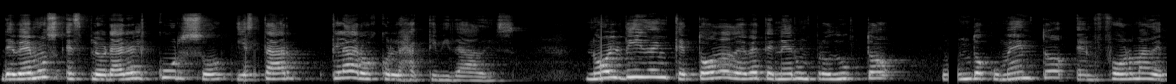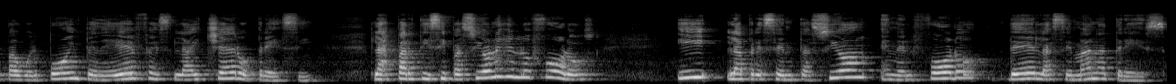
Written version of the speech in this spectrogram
debemos explorar el curso y estar claros con las actividades. No olviden que todo debe tener un producto, un documento en forma de PowerPoint, PDF, SlideShare o Prezi. Las participaciones en los foros y la presentación en el foro de la semana 3.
